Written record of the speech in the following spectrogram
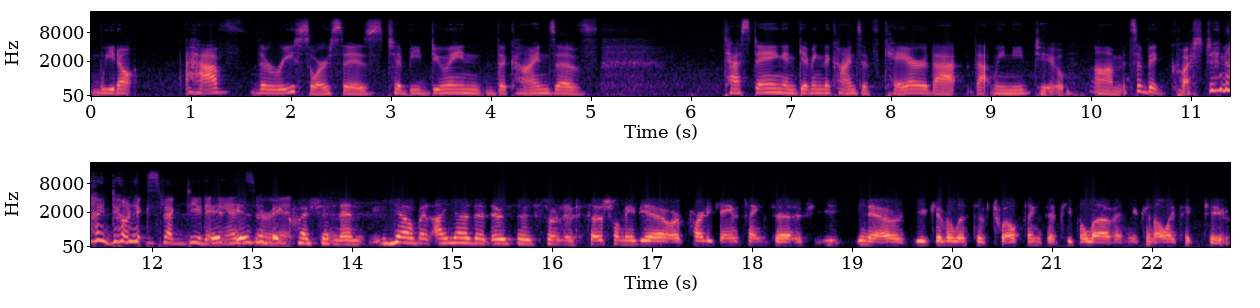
we don't have the resources to be doing the kinds of testing and giving the kinds of care that that we need to? Um, it's a big question. I don't expect you to it answer it. It is a big it. question, and no, but I know that there's those sort of social media or party game things that if you you know you give a list of 12 things that people love and you can only pick two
